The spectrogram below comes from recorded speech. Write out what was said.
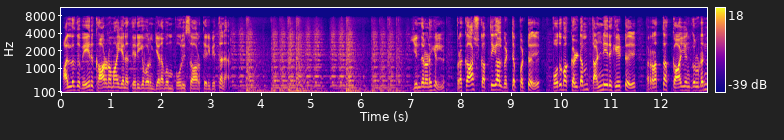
அல்லது வேறு காரணமா என தெரிய வரும் எனவும் போலீசார் தெரிவித்தனர். இந்த நிலையில் பிரகாஷ் கத்தியால் வெட்டப்பட்டு பொதுமக்களிடம் தண்ணீர் கேட்டு இரத்த காயங்களுடன்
